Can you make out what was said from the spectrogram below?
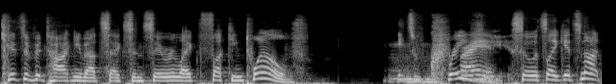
kids have been talking about sex since they were like fucking 12 it's mm-hmm. crazy Right. so it's like it's not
